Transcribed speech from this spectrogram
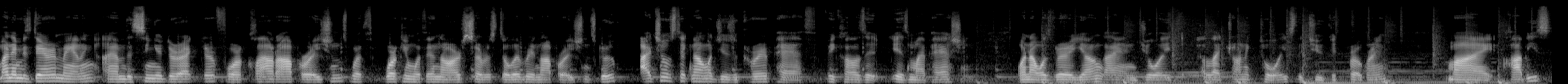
My name is Darrin Manning. I am the Senior Director for Cloud Operations with working within our Service Delivery and Operations Group. I chose technology as a career path because it is my passion. When I was very young, I enjoyed electronic toys that you could program. My hobbies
